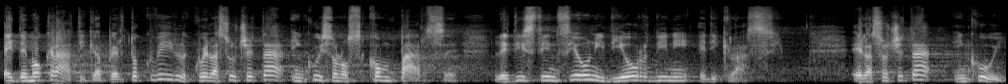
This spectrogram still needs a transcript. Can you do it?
È democratica per Tocqueville quella società in cui sono scomparse le distinzioni di ordini e di classi. È la società in cui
